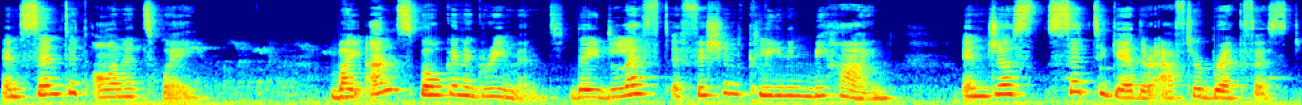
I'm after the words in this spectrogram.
and sent it on its way. By unspoken agreement, they'd left efficient cleaning behind and just sat together after breakfast,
